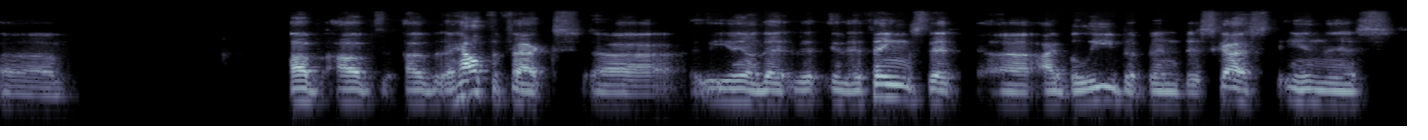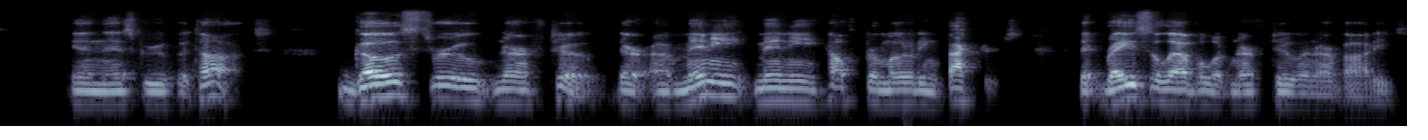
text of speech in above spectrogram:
um, of, of, of the health effects, uh, you know, the, the, the things that uh, I believe have been discussed in this in this group of talks goes through NRF2. There are many, many health promoting factors that raise the level of NRF2 in our bodies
